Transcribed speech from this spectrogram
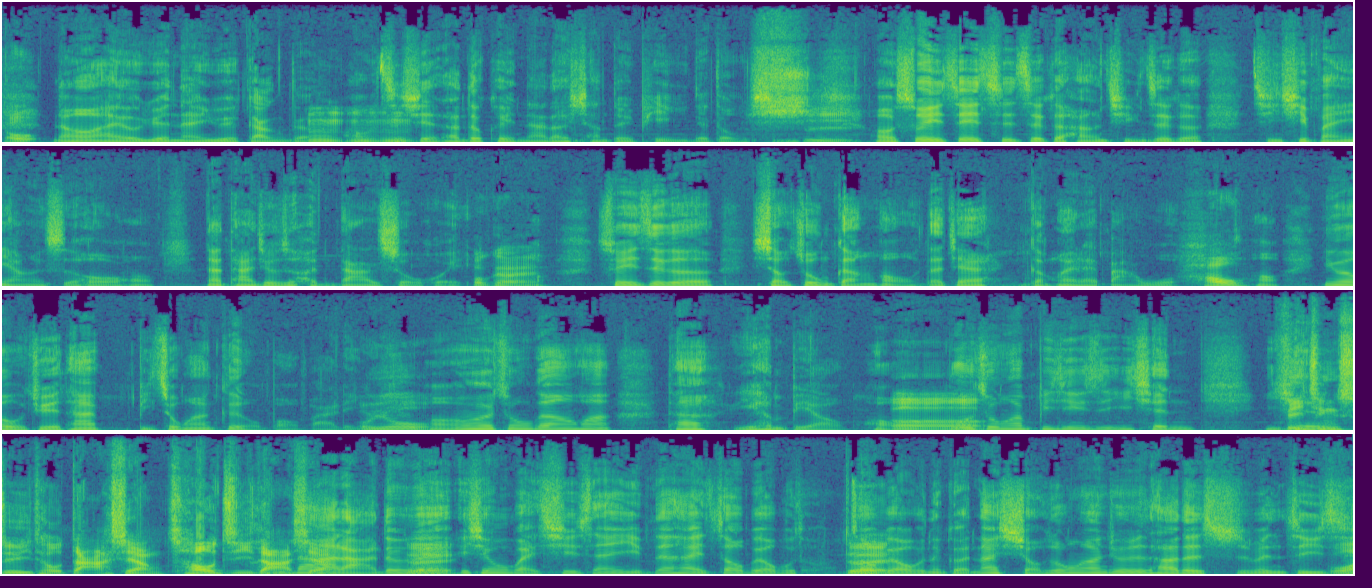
哦，然后还有越南越钢的，嗯嗯，这些他都可以拿到相对便宜的东西，是。哦，所以这次这个行情这个景气翻扬的时候哈，那他就是很大的受惠，OK。所以这个小中钢吼，大家赶快来把握。好，因为我觉得它比中钢更有爆发力。哦呦，因为中钢的话，它也很彪。哈，不过中钢毕竟是一千，毕竟是一头大象，超级大象啦，对不对？一千五百七十三亿，但它也照标不，照标那个。那小中钢就是它的十分之一，直接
